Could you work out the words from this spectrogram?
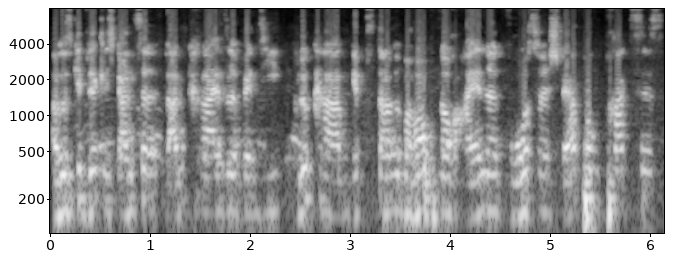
Also es gibt wirklich ganze Landkreise, wenn die Glück haben, gibt es da überhaupt noch eine große Schwerpunktpraxis,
